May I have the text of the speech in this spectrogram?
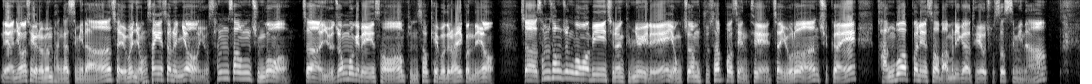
네, 안녕하세요, 여러분. 반갑습니다. 자, 이번 영상에서는요, 요 삼성중공업, 자, 요 종목에 대해서 분석해 보도록 할 건데요. 자, 삼성중공업이 지난 금요일에 0.94%, 자, 요러한 주가의 강보합권에서 마무리가 되어 줬었습니다.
